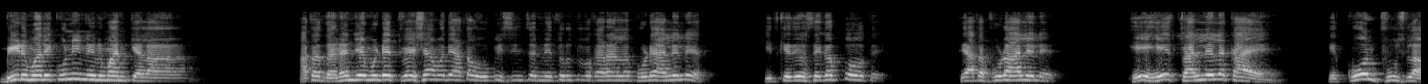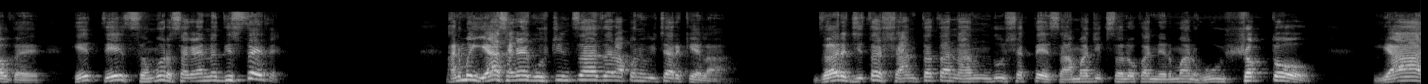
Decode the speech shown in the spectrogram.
बीडमध्ये कुणी निर्माण केला? आता धनंजय मुंडे त्वेषामध्ये आता ओबीसीचं नेतृत्व करायला पुढे आलेले आहेत. इतके दिवस ते गप्प होते. ते आता पुढे आलेले हे हे चाललेलं काय आहे? हे कोण फूस लावत आहे हे ते समोर सगळ्यांना दिसतंय ते. आणि मग या सगळ्या गोष्टींचा जर आपण विचार केला जर जिथं शांतता नांदू शकते सामाजिक सलोखा निर्माण होऊ शकतो या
